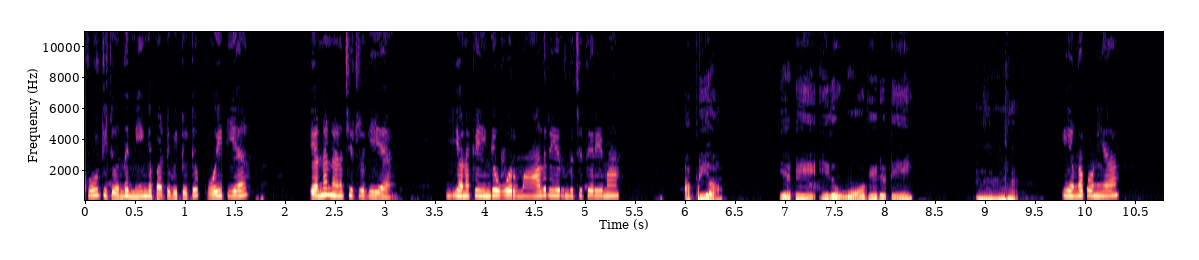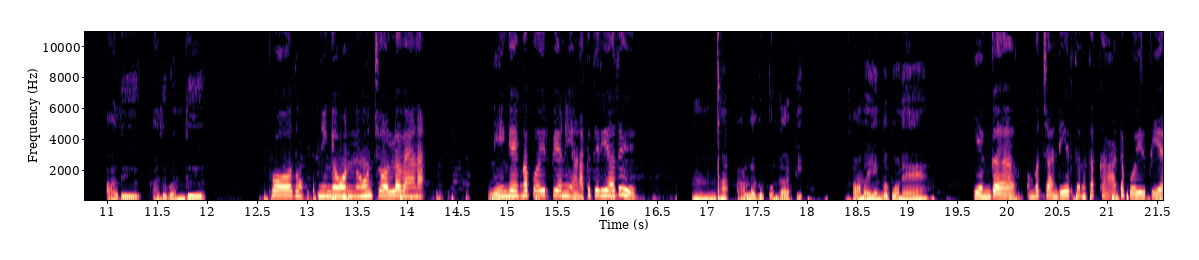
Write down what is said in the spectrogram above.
கூட்டிட்டு வந்து நீங்க பாட்டு விட்டுட்டு போயிட்டிய? என்ன நினைச்சிட்டு இருக்கீங்க? எனக்கு இங்க ஒரு மாதிரி இருந்துச்சு தெரியுமா? அப்படியா? ஏட்டி இது ஓ வீடு டீ. எங்க போனீங்க அது அது வந்து போதும். நீங்க ஒன்றும் சொல்ல வேணாம். நீங்க எங்க போயிருப்பீங்கன்னு எனக்கு தெரியாது. அழகு பொண்டாட்டி. ஆமா எங்க போனேன் எங்க? உங்க சண்டியத்தனத்தை காட்ட போயிருப்பிய?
